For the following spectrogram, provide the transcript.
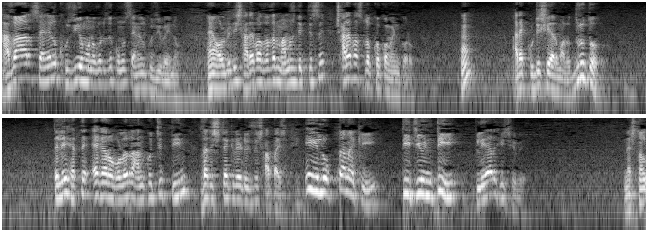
হাজার চ্যানেল খুঁজিও মনে করো যে কোনো চ্যানেল খুঁজি পাই না। হ্যাঁ অলরেডি সাড়ে পাঁচ হাজার মানুষ দেখতেছে, সাড়ে পাঁচ লক্ষ কমেন্ট করো। হ্যাঁ? আর এক কোটি শেয়ার মারো। দ্রুত। তাহলে হাতে এগারো বলে রান করছে তিন, যার স্ট্রাইক রেট হয়েছে সাতাইশ। এই লোকটা নাকি টি টোয়েন্টি প্লেয়ার হিসেবে ন্যাশনাল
